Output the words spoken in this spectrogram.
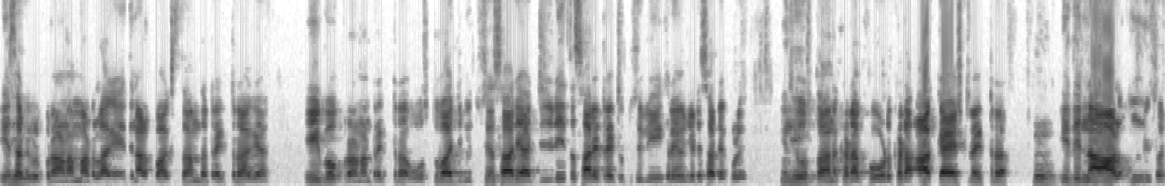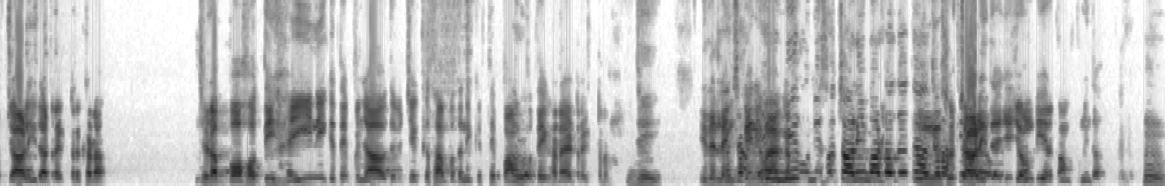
ਇਹ ਸਾਡੇ ਕੋਲ ਪੁਰਾਣਾ ਮਾਡਲ ਆ ਗਿਆ। ਇਹਦੇ ਨਾਲ ਪਾਕਿਸਤਾਨ ਦਾ ਟਰੈਕਟਰ ਆ ਗਿਆ। ਇਹ ਬਹੁਤ ਪੁਰਾਣਾ ਟਰੈਕਟਰ ਆ। ਉਸ ਤੋਂ ਬਾਅਦ ਜਿਵੇਂ ਤੁਸੀਂ ਸਾਰੇ ਅੱਜ ਜਿਹੜੇ ਤਾਂ ਸਾਰੇ ਟਰੈਕਟਰ ਤੁਸੀਂ ਵੇਖ ਰਹੇ ਹੋ ਜਿਹੜੇ ਸਾਡੇ ਕੋਲੇ ਹਿੰਦੁਸਤਾਨ ਖੜਾ ਫੋਰਡ ਖੜਾ ਆ ਕੈਸ਼ ਟਰੈਕਟਰ ਆ। ਇਹਦੇ ਨਾਲ 1940 ਦਾ ਟਰੈਕਟਰ ਖੜਾ ਜਿਹੜਾ ਬਹੁਤ ਹੀ ਹੈ ਹੀ ਨਹੀਂ ਕਿਤੇ ਪੰਜਾਬ ਦੇ ਵਿੱਚ ਇੱਕ ਥਾਂ ਪਤਾ ਨਹੀਂ ਕਿੱਥੇ ਪੰਪ ਤੇ ਖੜਾ ਹੈ ਟਰੈਕਟਰ। ਜੀ। ਇਹਦੇ ਲਿੰਕ ਹੀ ਨਹੀਂ ਹੋਇਆ ਉੱਨੀ- ਗਾ। 1940 ਮਾਡਲ ਦੇ ਤੇ ਅੱਜ ਰੱਖ ਕੇ 1940 ਦਾ ਜੀ ਜੌਂਡੀਅਰ ਕੰਪਨੀ ਦਾ। ਹੂੰ।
